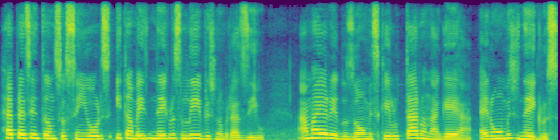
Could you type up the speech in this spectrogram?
representando seus senhores e também negros livres no Brasil. A maioria dos homens que lutaram na guerra eram homens negros,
